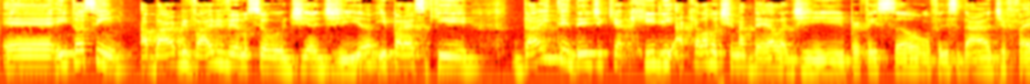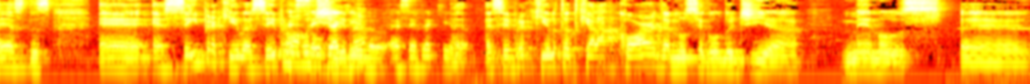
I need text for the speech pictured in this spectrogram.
É, então, assim, a Barbie vai viver no seu dia a dia e parece que dá a entender de que aquele, aquela rotina dela de perfeição, felicidade, festas, é, é sempre aquilo, é sempre uma é sempre rotina. aquilo, é sempre aquilo. É sempre aquilo, tanto que ela acorda no segundo dia menos, é,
